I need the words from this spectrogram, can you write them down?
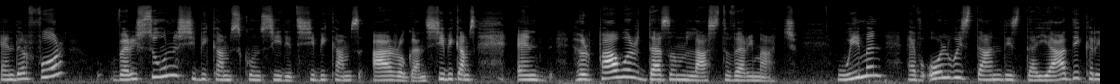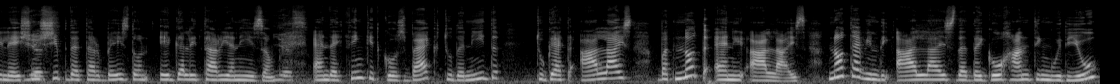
And therefore, very soon she becomes conceited, she becomes arrogant, she becomes, and her power doesn't last very much. Women have always done this dyadic relationship that are based on egalitarianism. Yes. And I think it goes back to the need to get allies, but not any allies. Not having the allies that they go hunting with you,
